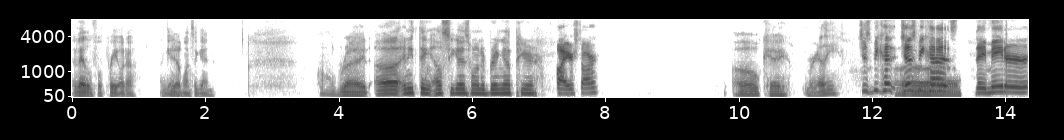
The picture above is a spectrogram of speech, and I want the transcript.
available for pre-order again, Yep. once again. All right. Uh anything else you guys want to bring up here? Firestar. Okay. Really? Just because just because Uh, they made her,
